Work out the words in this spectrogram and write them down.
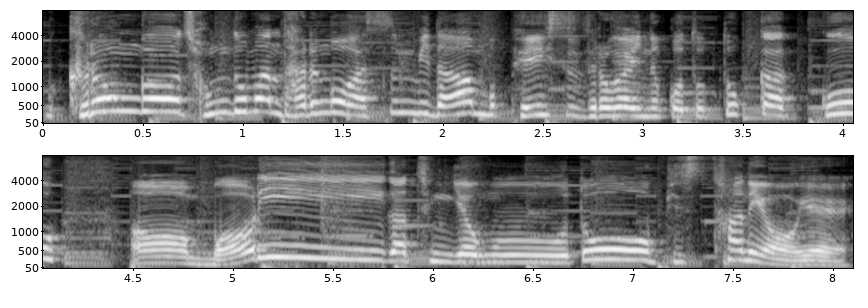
뭐 그런 거 정도만 다른 것 같습니다. 뭐 베이스 들어가 있는 것도 똑같고 어 머리 같은 경우도 비슷하네요. 예.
